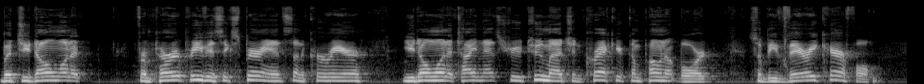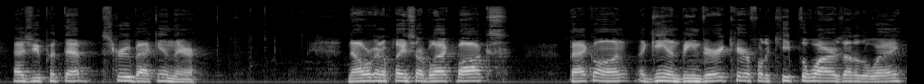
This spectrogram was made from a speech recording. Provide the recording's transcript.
But you don't want to, from previous experience in a career, you don't want to tighten that screw too much and crack your component board. So be very careful as you put that screw back in there. Now we're going to place our black box back on. Again, being very careful to keep the wires out of the way.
